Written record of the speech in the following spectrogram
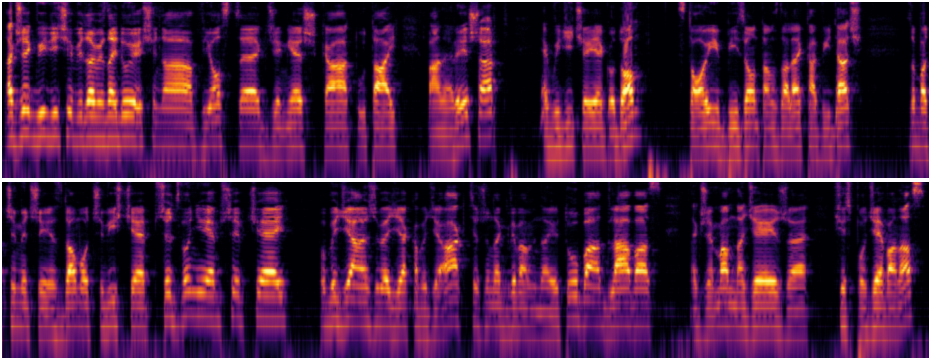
Także jak widzicie widzowie znajduję się na wiosce, gdzie mieszka tutaj pan Ryszard. Jak widzicie jego dom stoi, bizon tam z daleka widać. Zobaczymy czy jest w domu. Oczywiście przydzwoniłem szybciej. Powiedziałem, że będzie jaka będzie akcja, że nagrywamy na YouTube'a dla was. Także mam nadzieję, że się spodziewa nas.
